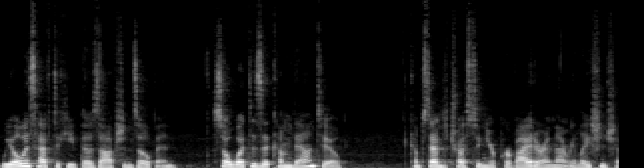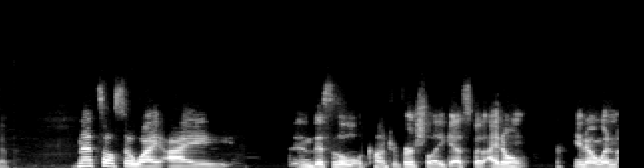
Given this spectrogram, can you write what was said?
We always have to keep those options open. So what does it come down to? It comes down to trusting your provider in that relationship. And that's also why I and this is a little controversial, I guess, but I don't you know, when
